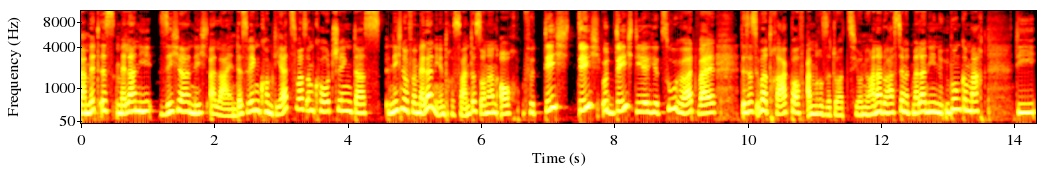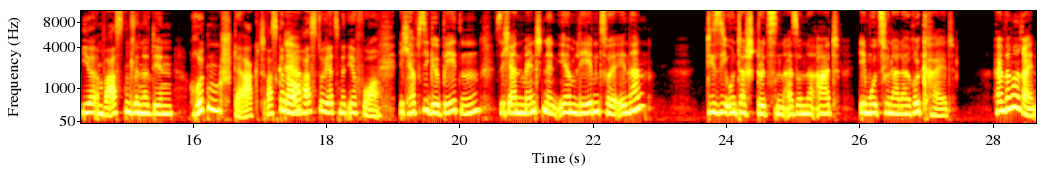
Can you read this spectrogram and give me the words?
Damit ist Melanie sicher nicht allein. Deswegen kommt jetzt was im Coaching, das nicht nur für Melanie interessant ist, sondern auch für dich, dich und dich, die ihr hier zuhört, weil das ist übertragbar auf andere Situationen. Johanna, du hast ja mit Melanie eine Übung gemacht, die ihr im wahrsten genau. Sinne den Rücken stärkt. Was genau ja. hast du jetzt mit ihr vor? Ich habe sie gebeten, sich an Menschen in ihrem Leben zu erinnern, die sie unterstützen, also eine Art emotionaler Rückhalt. Hören wir mal rein.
